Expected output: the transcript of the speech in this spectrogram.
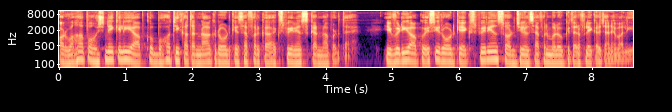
और वहाँ पहुँचने के लिए आपको बहुत ही खतरनाक रोड के सफ़र का एक्सपीरियंस करना पड़ता है। ये वीडियो आपको इसी रोड के एक्सपीरियंस और झील सैफुल मलूक की तरफ़ लेकर जाने वाली है।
